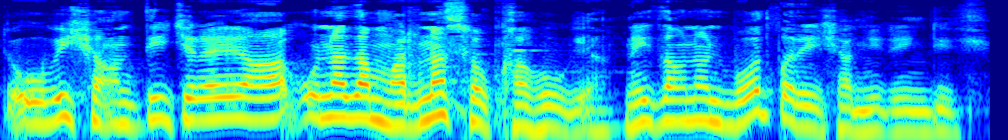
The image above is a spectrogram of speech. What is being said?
ਤੇ ਉਹ ਵੀ ਸ਼ਾਂਤੀ ਚ ਰਹੇ। ਆ ਉਹਨਾਂ ਦਾ ਮਰਨਾ ਸੌਖਾ ਹੋ ਗਿਆ, ਨਹੀਂ ਤਾਂ ਉਹਨਾਂ ਨੂੰ ਬਹੁਤ ਪਰੇਸ਼ਾਨੀ ਰਹਿੰਦੀ ਸੀ।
